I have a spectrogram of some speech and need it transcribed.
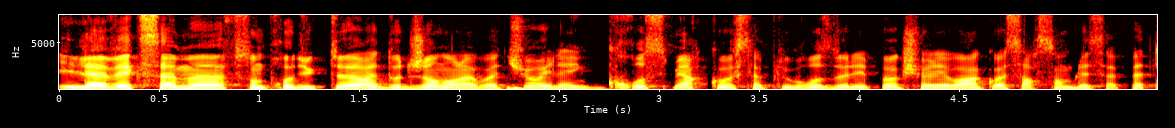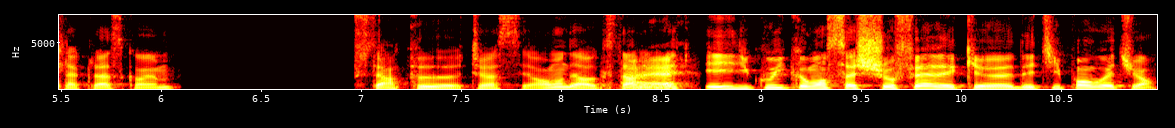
il est avec sa meuf, son producteur et d'autres gens dans la voiture. Il a une grosse Mercos, la plus grosse de l'époque. Je suis allé voir à quoi ça ressemblait, ça pète la classe quand même. C'était un peu, tu vois, c'est vraiment des rockstars les mecs. Et du coup, ils commencent à se chauffer avec euh, des types en voiture.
